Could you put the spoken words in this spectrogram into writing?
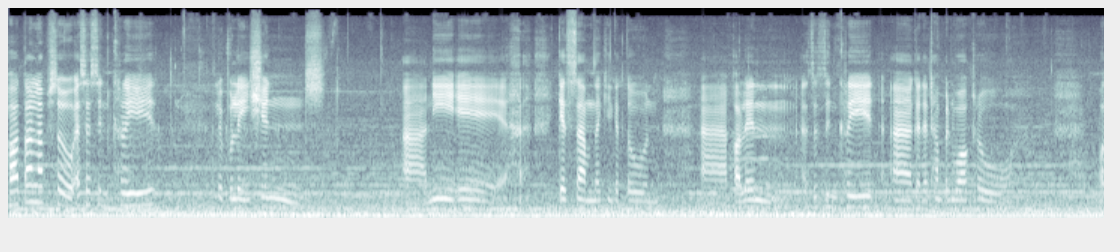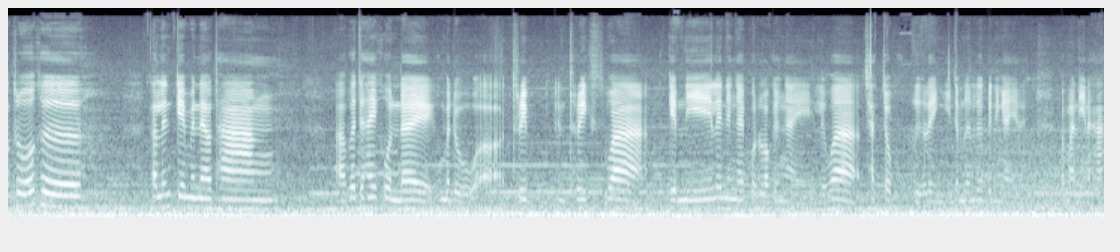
ขอต้อนรับสู่ Assassin's Creed Revelations อ่า นี่เอเกตซัมนะคิดการ์ตูน อ่า ขอเล่น Assassin's Creed อ่า ก็จะทำเป็น walkthrough walkthrough ก็คือ การเล่นเกมเป็นแนวทาง อ่า เพื่อจะให้คนได้เข้ามาดูทริปเป็นทริคว่าเกมนี้เล่นยังไง ปลดล็อกยังไง หรือว่าชักจบหรืออะไรอย่างงี้ดำเนินเรื่องเป็นยังไงประ มาณนี้นะคะ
